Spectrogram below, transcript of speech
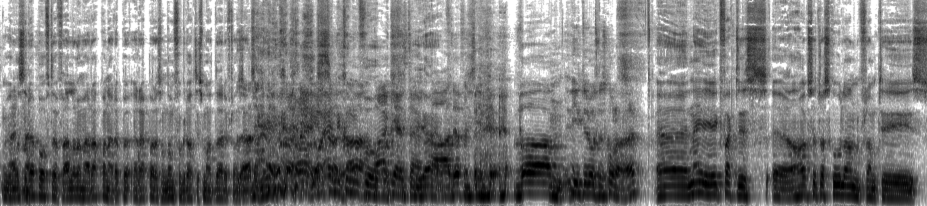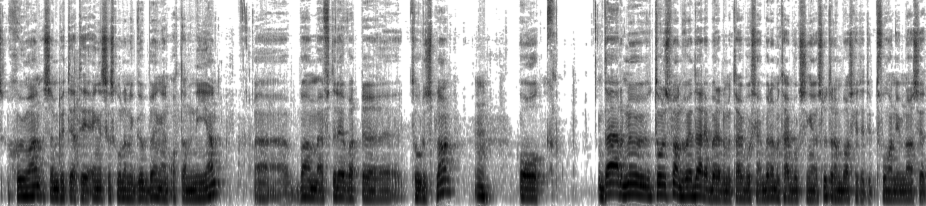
Vi måste rappa ofta för alla de här rapparna, rapp- rappare som de får gratis mat därifrån. Så, så, ni, så ni kommer få... Ja. Ja, definitivt. Vad, gick du Rågsvedsskolan eller? Eh, nej, jag gick faktiskt uh, Hagsätra skolan fram till sjuan. Sen bytte jag till Engelska skolan i Gubbängen, åttan, nian. Uh, bam, efter det vart det Torudsplan. Och där nu, Torudsplan, det var ju där jag började med thaiboxning. Jag började med thaiboxningen, jag slutade med basket i typ tvåan i gymnasiet.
